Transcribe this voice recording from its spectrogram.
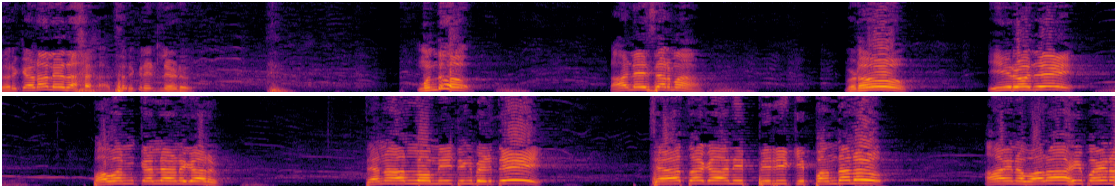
దొరికాడా లేదా? దొరికినట్లేడు. ముందు రాళ్ళు వేశారమ్మా ఇప్పుడు ఈరోజే పవన్ కళ్యాణ్ గారు తెనాల్లో మీటింగ్ పెడితే చేతగాని పిరికి పందలు ఆయన వరాహి పైన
